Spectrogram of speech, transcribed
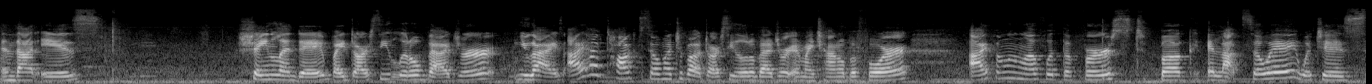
and that is Sheine Lende by Darcy Little Badger. You guys, I have talked so much about Darcy Little Badger in my channel before. I fell in love with the first book, Elatsoe, which is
